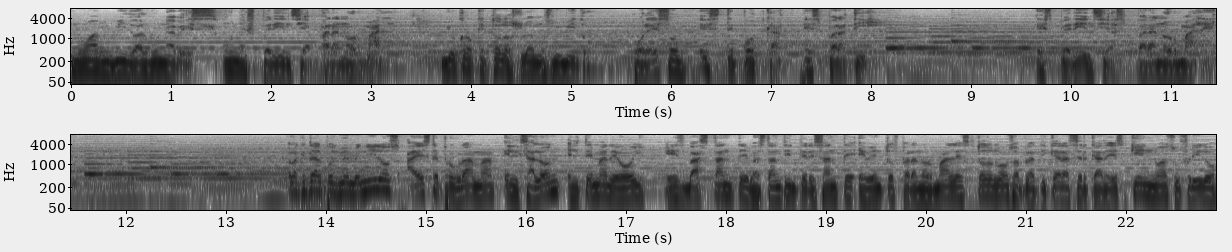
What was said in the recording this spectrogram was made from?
no ha vivido alguna vez una experiencia paranormal? Yo creo que todos lo hemos vivido. Por eso este podcast es para ti. Experiencias paranormales. Hola, ¿qué tal? Pues bienvenidos a este programa, El Salón. El tema de hoy es bastante, bastante interesante, eventos paranormales. Todos vamos a platicar acerca de esto. ¿Quién no ha sufrido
